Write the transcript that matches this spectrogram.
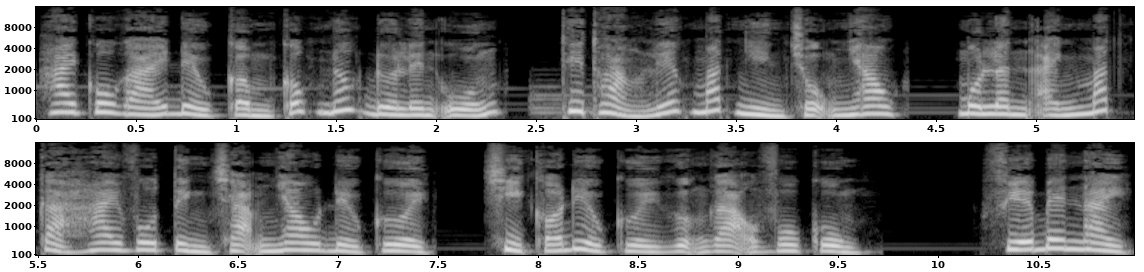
hai cô gái đều cầm cốc nước đưa lên uống, thi thoảng liếc mắt nhìn trộm nhau, một lần ánh mắt cả hai vô tình chạm nhau đều cười, chỉ có điều cười gượng gạo vô cùng. Phía bên này,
